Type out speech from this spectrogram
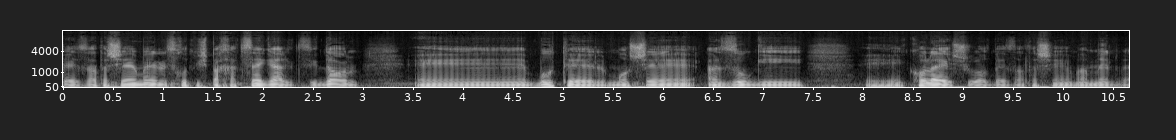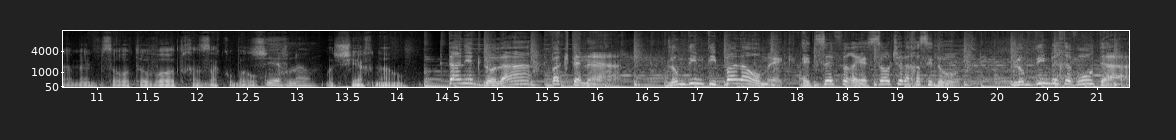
בעזרת השם, אה, לזכות משפחת סגל, צידון, אה, בוטל, משה אזוגי, אה, כל הישועות בעזרת השם, אמן ואמן, בשורות טובות, חזק וברוך. משיח נאו. משיח נאו. טניה גדולה בקטנה. לומדים טיפה לעומק את ספר היסוד של החסידות. לומדים בחברותה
